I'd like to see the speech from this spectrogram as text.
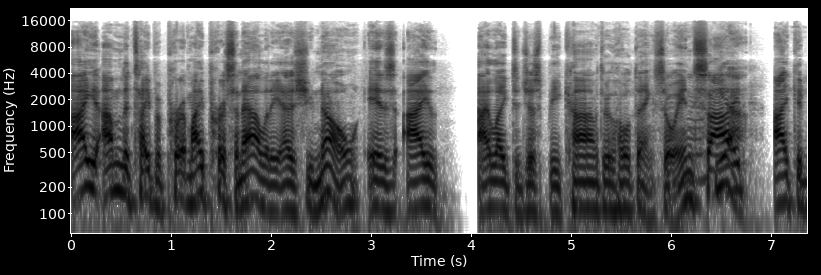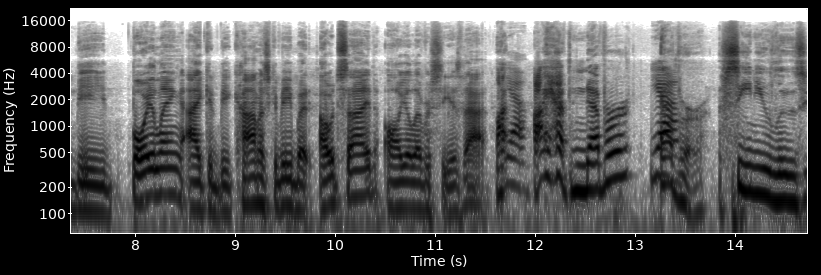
I I'm the type of per, my personality, as you know, is I I like to just be calm through the whole thing. So inside, Yeah. I could be boiling, I could be calm as could be, but outside, all you'll ever see is that. I, Yeah. I have never Yeah. ever seen you lose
